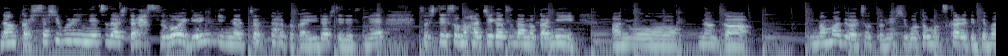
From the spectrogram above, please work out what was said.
なんか久しぶりに熱出したらすごい元気になっちゃったとか言い出してですね、そしてその8月7日に、あのー、なんか今まではちょっとね仕事も疲れて手放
